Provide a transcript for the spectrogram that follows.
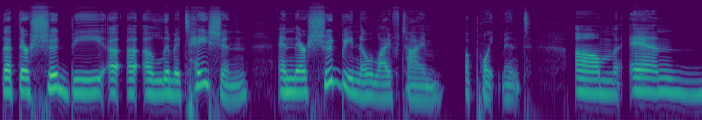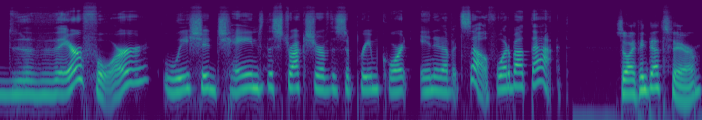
That there should be a, a, a limitation and there should be no lifetime appointment. Um, and therefore, we should change the structure of the Supreme Court in and of itself. What about that? So I think that's fair.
